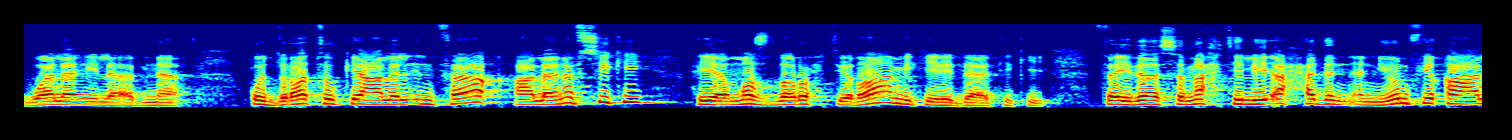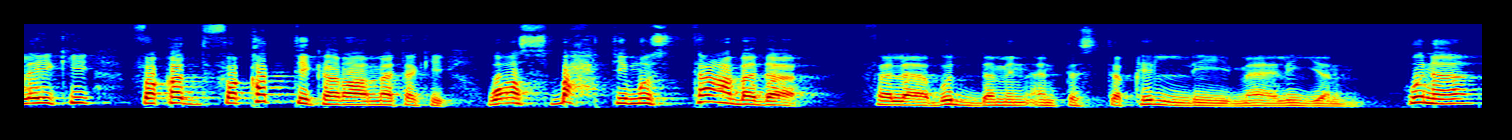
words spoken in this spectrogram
ولا إلى أبناء. قدرتك على الإنفاق على نفسك هي مصدر احترامك لذاتك. فإذا سمحت لأحد أن ينفق عليك فقد فقدت كرامتك وأصبحت مستعبدا. فلا بد من أن تستقلي ماليا. هنا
